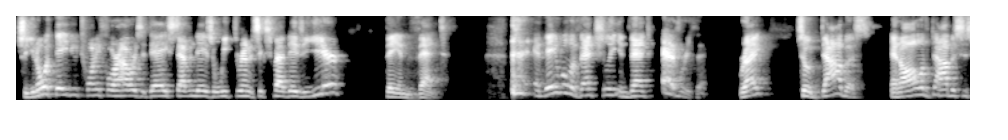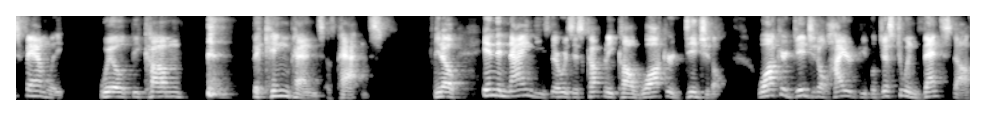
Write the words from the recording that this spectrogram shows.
So, you know what they do 24 hours a day, seven days a week, 365 days a year? They invent. and they will eventually invent everything, right? So, Dabus and all of Dabus's family will become the kingpins of patents. You know, in the 90s, there was this company called Walker Digital Walker Digital hired people just to invent stuff,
